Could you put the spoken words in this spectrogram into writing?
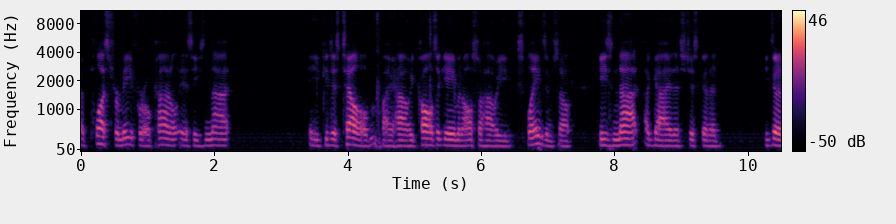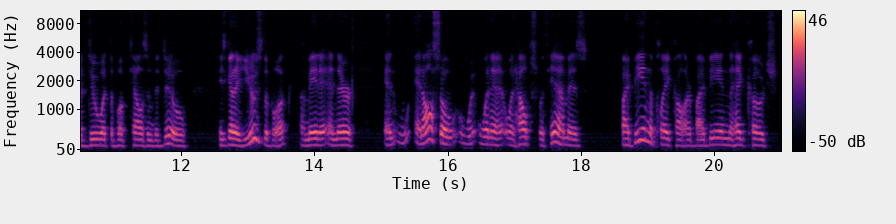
a plus for me for o'connell is he's not you could just tell by how he calls a game and also how he explains himself. He's not a guy that's just gonna he's gonna do what the book tells him to do he's going to use the book. I mean, and they're and and also when it, what helps with him is by being the play caller, by being the head coach,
